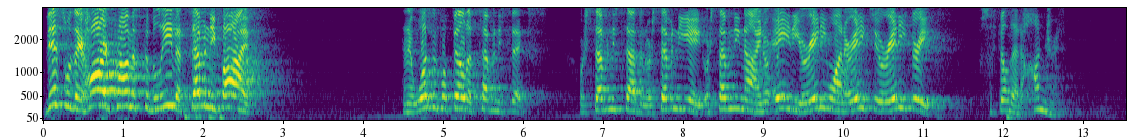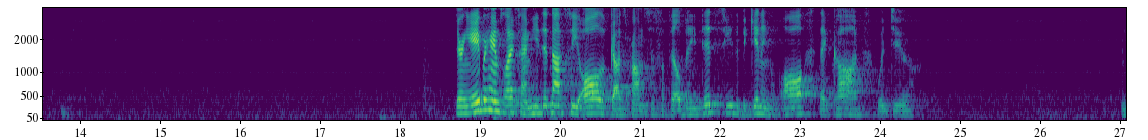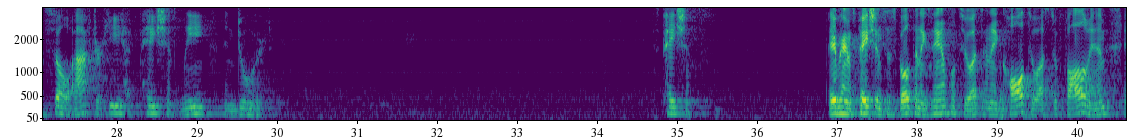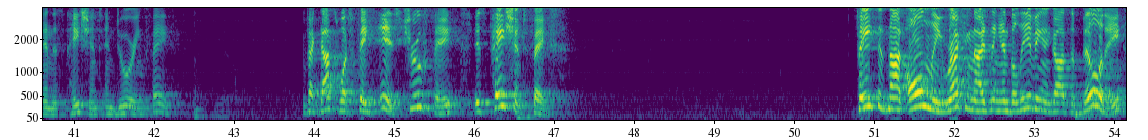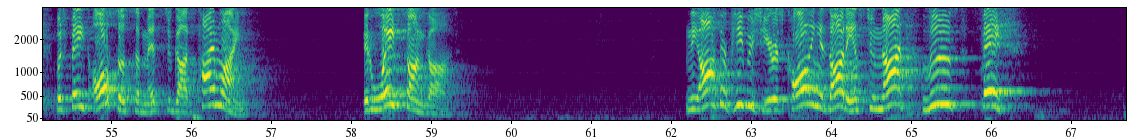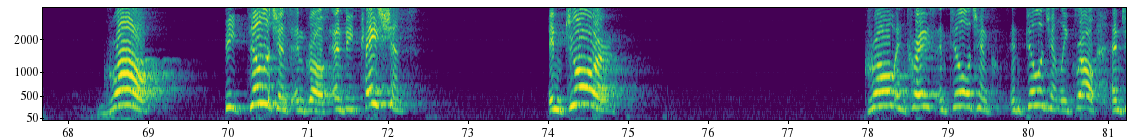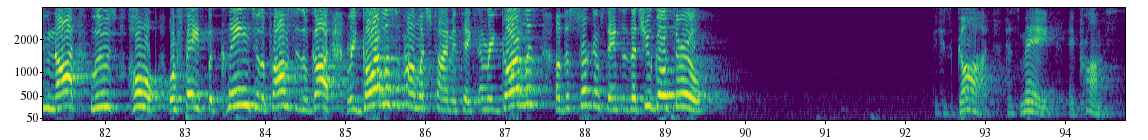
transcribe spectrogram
This was a hard promise to believe at 75, and it wasn't fulfilled at 76 or 77 or 78 or 79 or 80 or 81 or 82 or 83. It was fulfilled at 100. During Abraham's lifetime, he did not see all of God's promises fulfilled, but he did see the beginning of all that God would do. And so, after he had patiently endured, his patience Abraham's patience is both an example to us and a call to us to follow him in this patient, enduring faith. In fact, that's what faith is. True faith is patient faith. Faith is not only recognizing and believing in God's ability, but faith also submits to God's timeline. It waits on God. And the author of Hebrews here is calling his audience to not lose faith. Grow. Be diligent in growth and be patient. Endure. Grow in grace and, diligent, and diligently grow. And do not lose hope or faith, but cling to the promises of God, regardless of how much time it takes and regardless of the circumstances that you go through. Because God has made a promise.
